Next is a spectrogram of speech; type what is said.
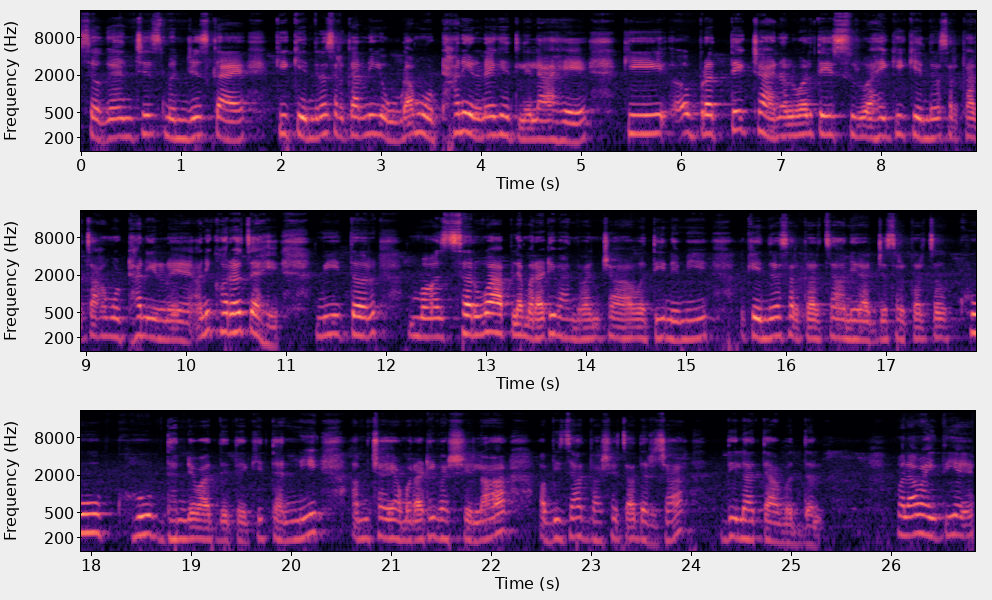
सगळ्यांचेच म्हणजेच काय? की केंद्र सरकारने एवढा मोठा निर्णय घेतलेला आहे की प्रत्येक चॅनलवर तेच सुरू आहे की केंद्र सरकारचा हा मोठा निर्णय आहे. आणि खरंच आहे. मी तर म सर्व आपल्या मराठी बांधवांच्या वतीने मी केंद्र सरकारचं आणि राज्य सरकारचं खूप खूप धन्यवाद देते की त्यांनी आमच्या या मराठी भाषेला अभिजात भाषेचा दर्जा दिला त्याबद्दल. मला माहिती आहे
